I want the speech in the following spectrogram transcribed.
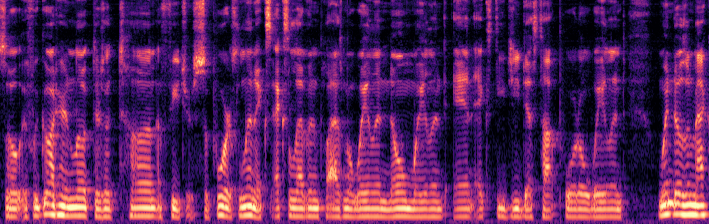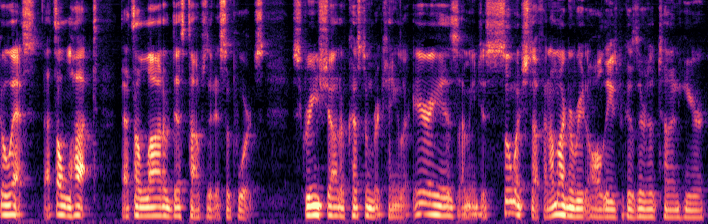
So if we go out here and look, there's a ton of features. Supports Linux, X11, Plasma Wayland, GNOME Wayland, and XDG Desktop Portal Wayland, Windows and Mac OS. That's a lot. That's a lot of desktops that it supports. Screenshot of custom rectangular areas. I mean, just so much stuff. And I'm not going to read all these because there's a ton here.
